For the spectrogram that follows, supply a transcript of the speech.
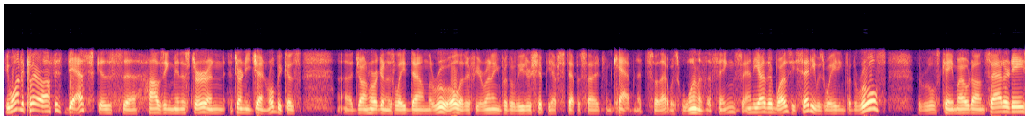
he wanted to clear off his desk as uh, housing minister and attorney general because uh, John Horgan has laid down the rule that if you're running for the leadership, you have to step aside from cabinet. So that was one of the things. And the other was he said he was waiting for the rules. The rules came out on Saturday,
